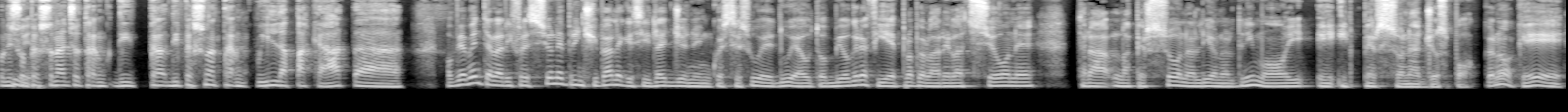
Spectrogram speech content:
con il suo personaggio tran- di, tra- di, persona tranquilla, pacata. Ovviamente la riflessione principale che si legge in queste sue due autobiografie è proprio la relazione tra la persona Leonard Nimoy e il personaggio Spock, no? che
